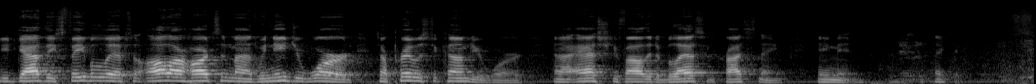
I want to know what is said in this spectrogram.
you'd guide these feeble lips and all our hearts and minds. We need your word. It's our privilege to come to your word. And I ask you, Father, to bless in Christ's name. Amen. Thank you.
